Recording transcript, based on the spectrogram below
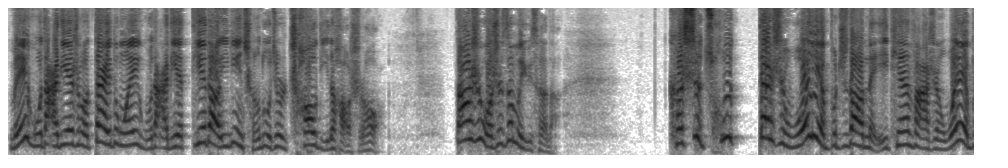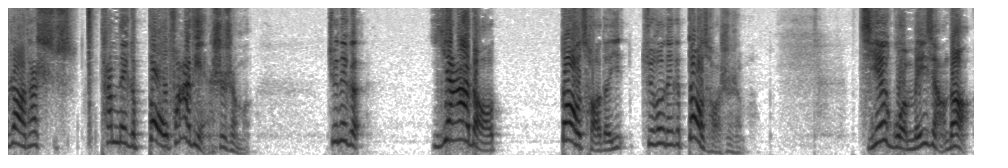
美股大跌之后带动 A 股大跌，跌到一定程度就是抄底的好时候。当时我是这么预测的。可是出，但是我也不知道哪一天发生，我也不知道它是他们那个爆发点是什么，就那个压倒稻草的最后那个稻草是什么。结果没想到，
